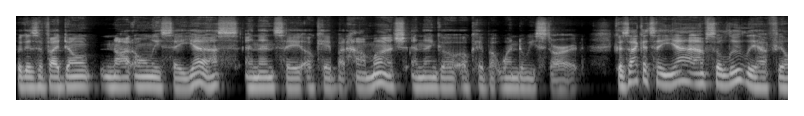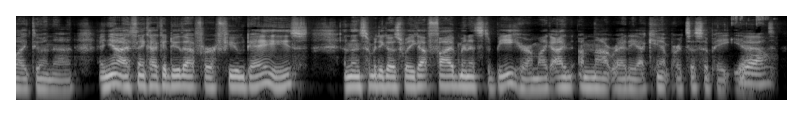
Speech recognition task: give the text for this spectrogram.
Because if i don't not only say yes and then say okay but how much? and then go okay but when do we start? Because i could say yeah absolutely i feel like doing that. And yeah i think i could do that for a few days and then somebody goes well you got five minutes to be here. I'm like I, am not ready. I can't participate yet. Yeah.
